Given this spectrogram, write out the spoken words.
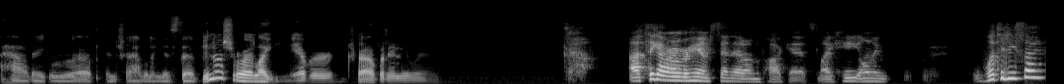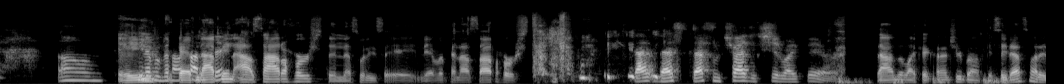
how they grew up and traveling and stuff. You know, sure, like never traveled anywhere. I think I remember him saying that on the podcast. Like he only, what did he say? Um, He never been have outside of not been outside of Houston. That's what he said. Never been outside of Houston. that that's that's some tragic shit right there. Sounded like a country bumpkin. See, that's why they,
